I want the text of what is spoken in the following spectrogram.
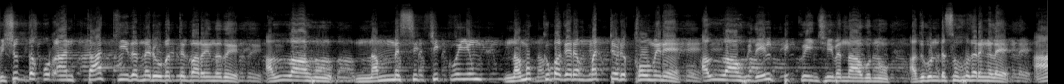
വിശുദ്ധ ഖുർആൻ താക്കീത് എന്ന രൂപത്തിൽ പറയുന്നത് അള്ളാഹു നമ്മെ ശിക്ഷിക്കുകയും നമുക്ക് പകരം മറ്റൊരു കൗമിനെ അള്ളാഹു ഏൽപ്പിക്കുകയും ചെയ്യുമെന്നാകുന്നു. അതുകൊണ്ട് സഹോദരങ്ങളെ ആ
